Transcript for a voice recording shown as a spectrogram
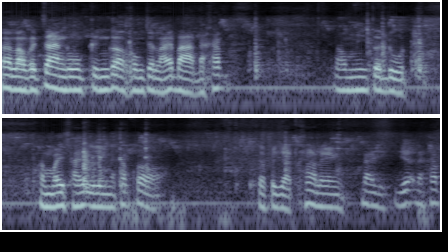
ถ้าเราไปจ้างโรงกลึงก็คงจะหลายบาทนะครับ เรามีตัวดูดทำไว้ใช้เองนะครับ ก็จะประหยัดค่าแรงได้อีกเยอะนะครับ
